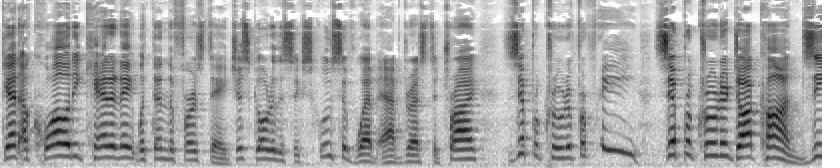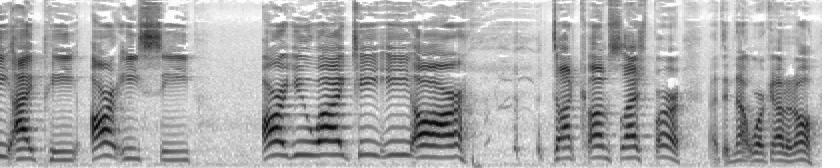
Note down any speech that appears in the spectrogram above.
get a quality candidate within the first day. Just go to this exclusive web address to try ZipRecruiter for free. ZipRecruiter.com. Z I P R E C R U I T E R dot com slash burr. That did not work out at all.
